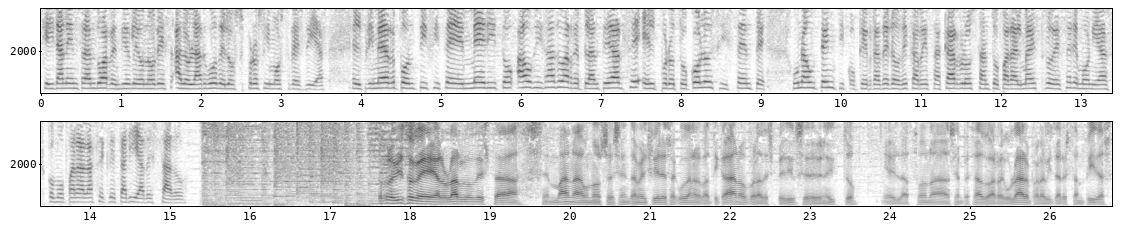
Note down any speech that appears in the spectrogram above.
que irán entrando a rendirle honores a lo largo de los próximos tres días. El primer pontífice emérito ha obligado a replantearse el protocolo existente, un auténtico quebradero de cabeza, Carlos, tanto para el maestro de ceremonias como para la Secretaría de Estado. Ha previsto que a lo largo de esta semana unos 60.000 fieles acudan al Vaticano para despedirse de Benedicto la zona se ha empezado a regular para evitar estampidas.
